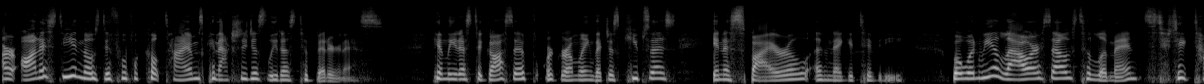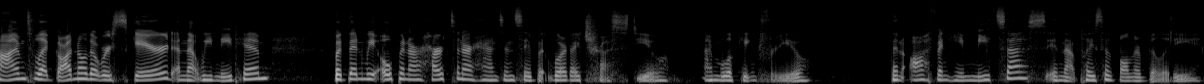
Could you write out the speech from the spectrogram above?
our honesty in those difficult times can actually just lead us to bitterness, can lead us to gossip or grumbling that just keeps us in a spiral of negativity. But when we allow ourselves to lament, to take time to let God know that we're scared and that we need Him, but then we open our hearts and our hands and say, But Lord, I trust you. I'm looking for you. Then often He meets us in that place of vulnerability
